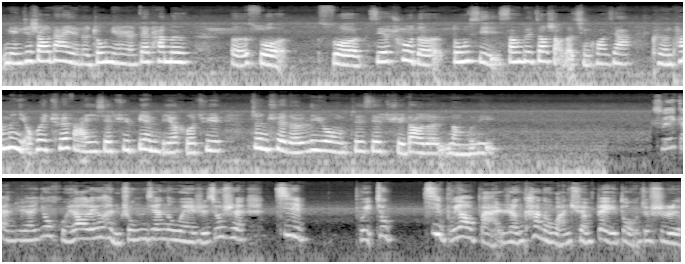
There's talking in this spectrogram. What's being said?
年纪稍大一点的中年人，在他们，呃，所所接触的东西相对较少的情况下，可能他们也会缺乏一些去辨别和去正确的利用这些渠道的能力。所以感觉又回到了一个很中间的位置，就是既不就。既不要把人看得完全被动，就是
